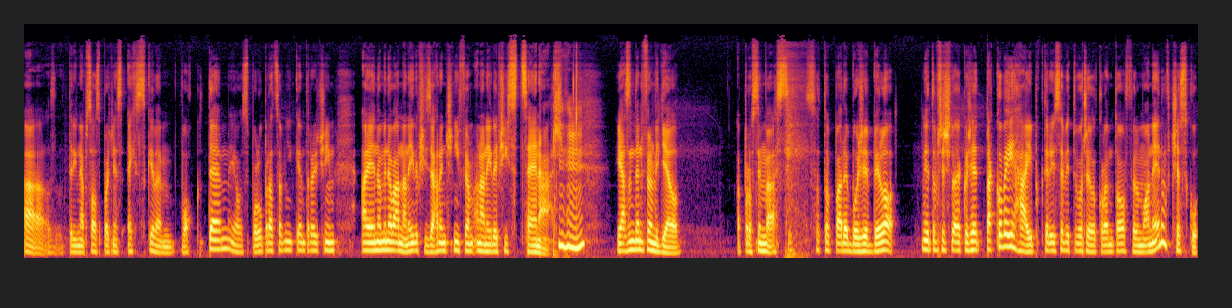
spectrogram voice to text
a, který napsal společně s Eskilem Vogtem, jeho spolupracovníkem tradičním, a je nominován na nejlepší zahraniční film a na nejlepší scénář. Mm-hmm. Já jsem ten film viděl a prosím vás, co to, pane bože, bylo? Mně to přišlo jako, že takový hype, který se vytvořil kolem toho filmu, a nejenom v Česku,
